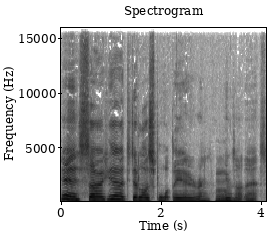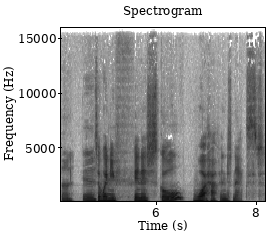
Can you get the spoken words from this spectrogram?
yeah. So yeah, I did a lot of sport there and things like that. So yeah. So when you finished school, what happened next?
